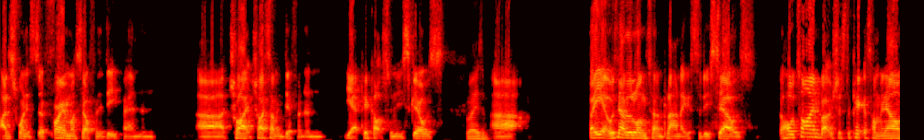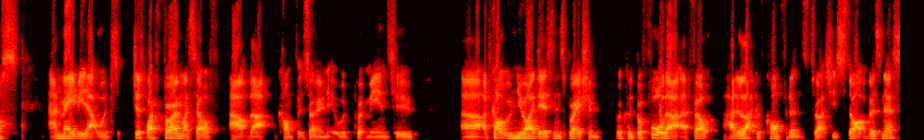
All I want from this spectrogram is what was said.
i just wanted to throw myself in the deep end and uh, try try something different and yeah pick up some new skills Amazing. uh, but yeah it was never the long term plan i guess to do sales the whole time but it was just to pick up something else and maybe that would just by throwing myself out that comfort zone it would put me into uh, I'd come up with new ideas and inspiration because before that I felt I had a lack of confidence to actually start a business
